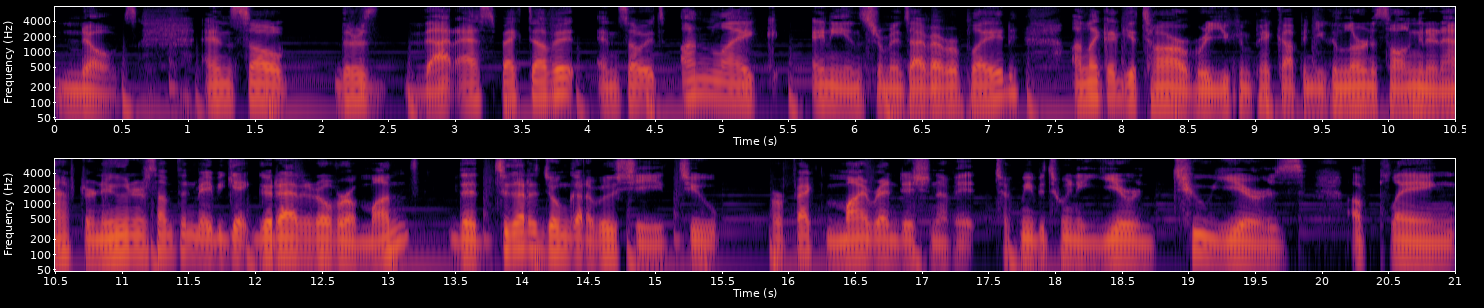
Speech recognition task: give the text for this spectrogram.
knows, and so there's that aspect of it. And so it's unlike any instrument I've ever played, unlike a guitar where you can pick up and you can learn a song in an afternoon or something, maybe get good at it over a month. The Tsugaru Jongarabushi to perfect my rendition of it took me between a year and two years of playing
